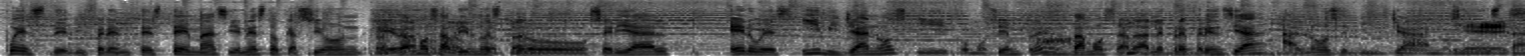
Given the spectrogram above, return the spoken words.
pues de diferentes temas y en esta ocasión eh, vamos a abrir vamos, nuestro tratamos. serial Héroes y Villanos y como siempre vamos a darle preferencia a los villanos en esta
